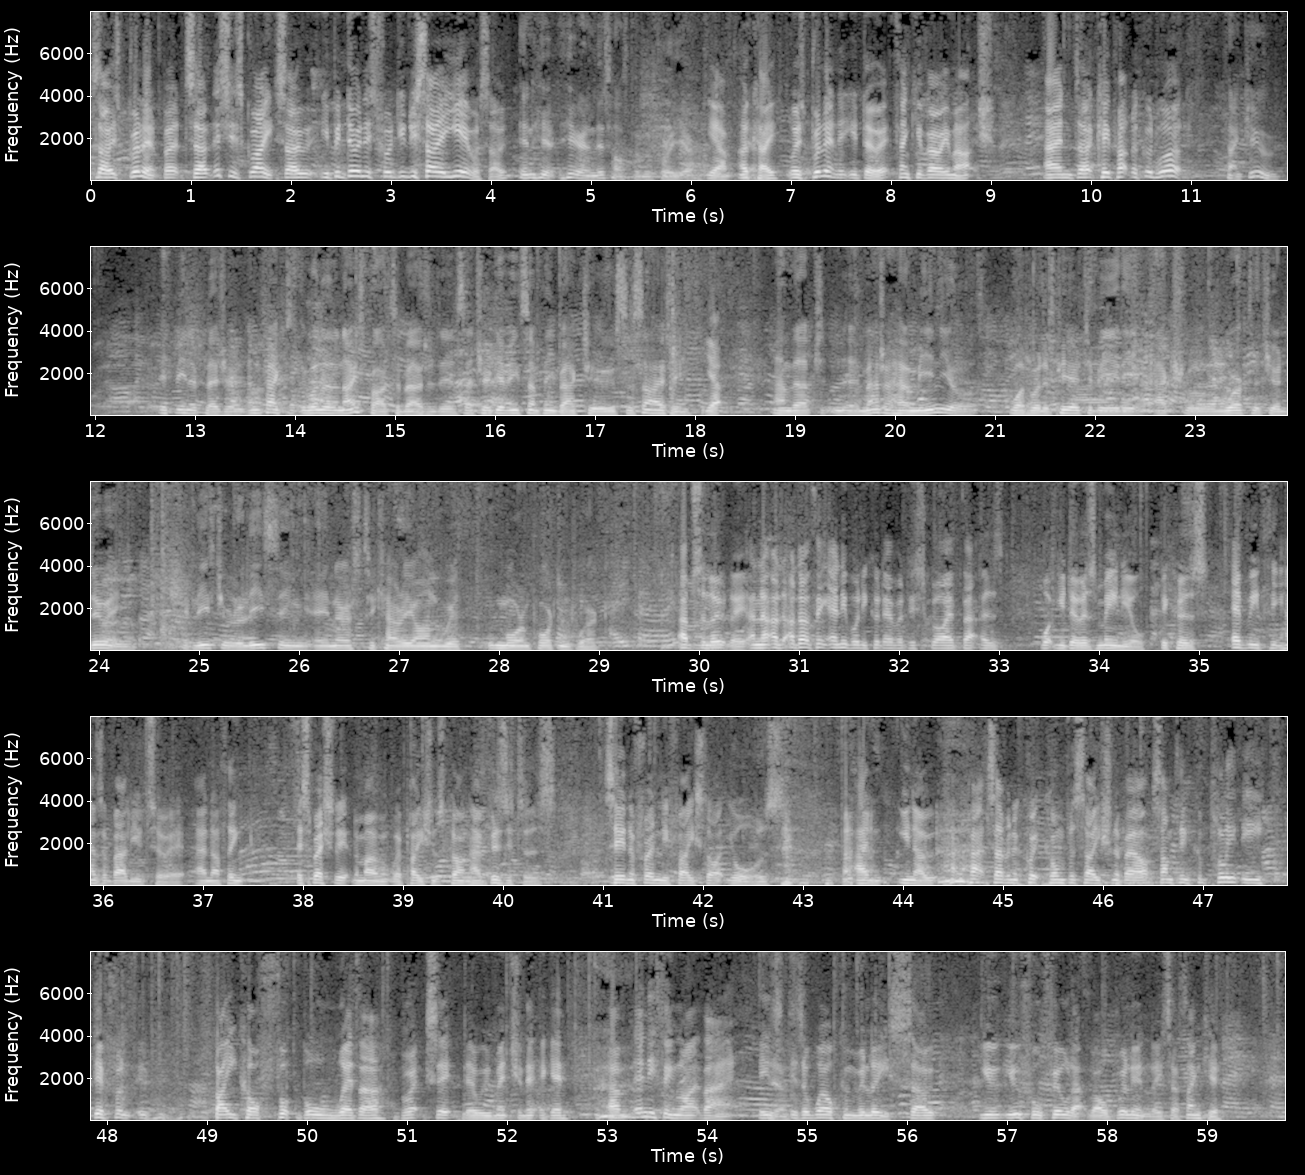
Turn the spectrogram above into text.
So it's brilliant. But uh, this is great. So you've been doing this for, did you say a year or so? In here, here in this hospital for a year. Yeah, okay. Well, it's brilliant that you do it. Thank you very much. And uh, keep up the good work. Thank you. It's been a pleasure. In fact, one of the nice parts about it is that you're giving something back to society. Yep. And that no matter how menial what would appear to be the actual work that you're doing, at least you're releasing a nurse to carry on with more important work. Absolutely. And I, I don't think anybody could ever describe that as what you do as menial because everything has a value to it. And I think, especially at the moment where patients can't have visitors, seeing a friendly face like yours and, you know, perhaps having a quick conversation about something completely different bake off, football, weather, Brexit, dare we mention it again? Um, anything like that is, Yes. is a welcome release. So you, you fulfil that role brilliantly. So thank you.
